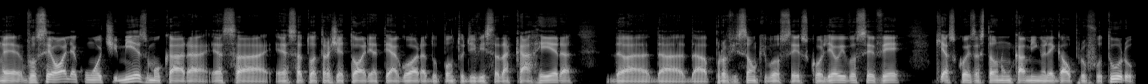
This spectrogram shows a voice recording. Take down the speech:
é, você olha com otimismo, cara, essa, essa tua trajetória até agora do ponto de vista da carreira, da, da, da profissão que você escolheu, e você vê que as coisas estão num caminho legal para o futuro?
